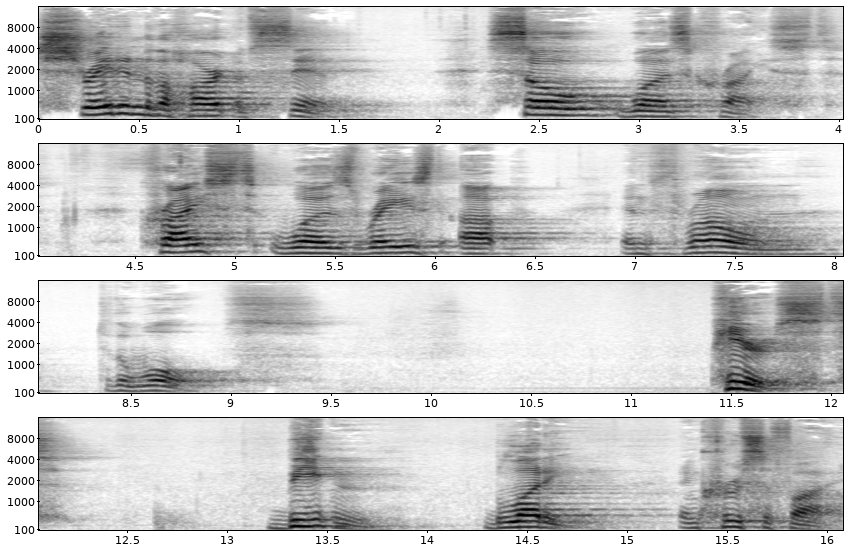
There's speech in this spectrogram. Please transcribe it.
straight into the heart of sin. So was Christ. Christ was raised up and thrown to the wolves, pierced, beaten, bloody, and crucified,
